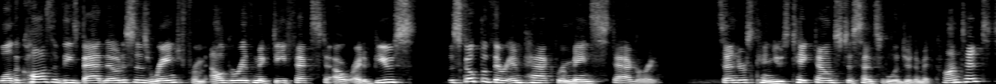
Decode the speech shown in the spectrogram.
While the cause of these bad notices ranged from algorithmic defects to outright abuse, the scope of their impact remains staggering. Senders can use takedowns to censor legitimate content,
